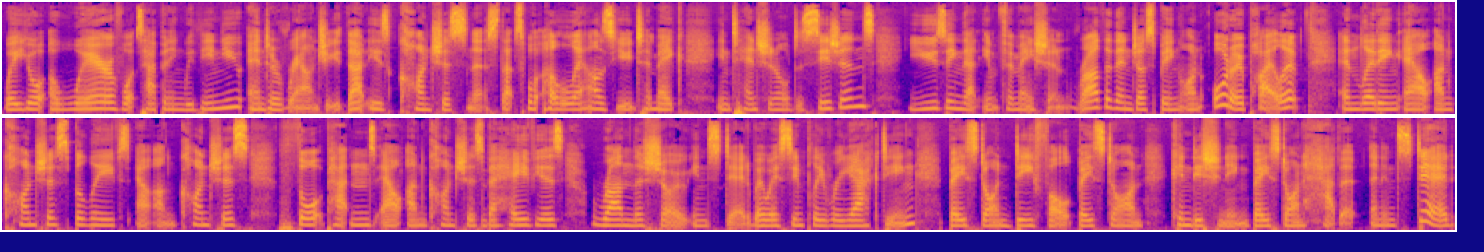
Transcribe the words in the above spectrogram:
where you're aware of what's happening within you and around you. That is consciousness. That's what allows you to make intentional decisions using that information information rather than just being on autopilot and letting our unconscious beliefs, our unconscious thought patterns, our unconscious behaviors run the show instead, where we're simply reacting based on default, based on conditioning, based on habit. And instead,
